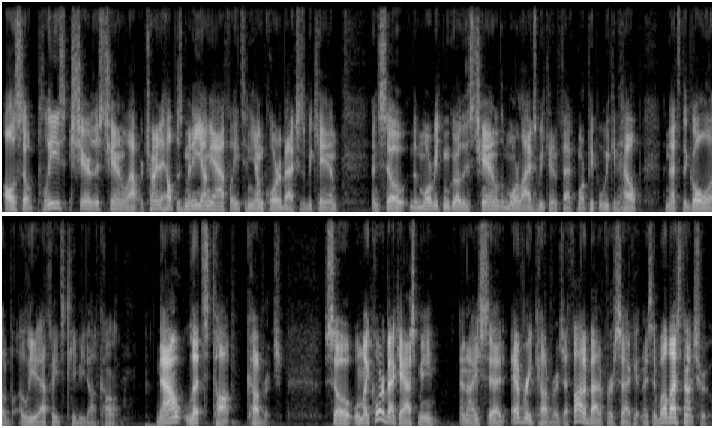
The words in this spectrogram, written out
Also, please share this channel out. We're trying to help as many young athletes and young quarterbacks as we can. And so, the more we can grow this channel, the more lives we can affect, more people we can help. And that's the goal of EliteAthletesTV.com. Now let's talk coverage. So when my quarterback asked me, and I said every coverage, I thought about it for a second, and I said, well, that's not true.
